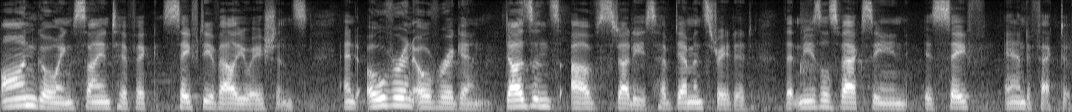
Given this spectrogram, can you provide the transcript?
ongoing scientific safety evaluations. And over and over again, dozens of studies have demonstrated that measles vaccine is safe and effective.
